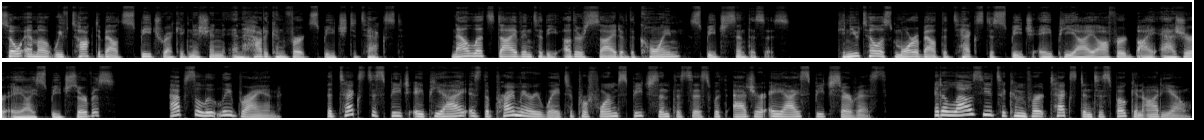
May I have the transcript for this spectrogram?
So, Emma, we've talked about speech recognition and how to convert speech to text. Now let's dive into the other side of the coin, speech synthesis. Can you tell us more about the text to speech API offered by Azure AI Speech Service? Absolutely, Brian. The text to speech API is the primary way to perform speech synthesis with Azure AI Speech Service. It allows you to convert text into spoken audio.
